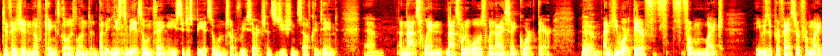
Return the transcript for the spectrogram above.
division of King's College London, but it used Mm. to be its own thing. It used to just be its own sort of research institution, self-contained, um, and that's when that's what it was when Eysenck worked there. Um, Yeah. and he worked there f- from like he was a professor from like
